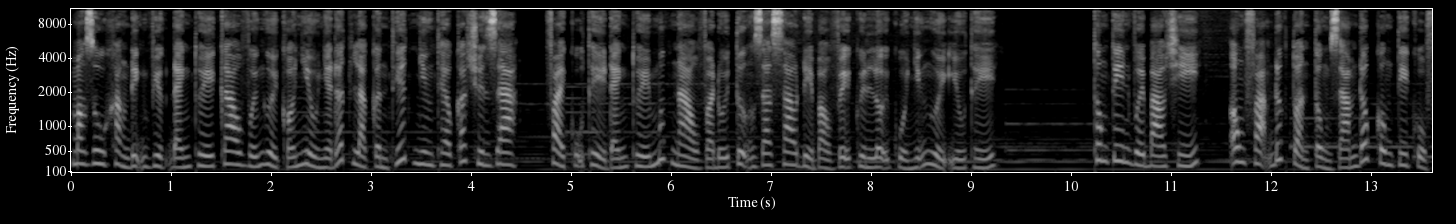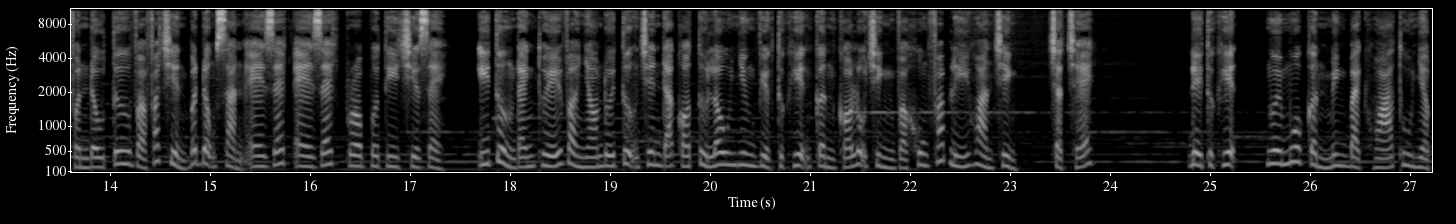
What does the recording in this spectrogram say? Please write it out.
Mặc dù khẳng định việc đánh thuế cao với người có nhiều nhà đất là cần thiết nhưng theo các chuyên gia, phải cụ thể đánh thuế mức nào và đối tượng ra sao để bảo vệ quyền lợi của những người yếu thế. Thông tin với báo chí, ông Phạm Đức Toàn Tổng Giám đốc Công ty Cổ phần Đầu tư và Phát triển Bất động sản EZEZ Property chia sẻ. Ý tưởng đánh thuế vào nhóm đối tượng trên đã có từ lâu nhưng việc thực hiện cần có lộ trình và khung pháp lý hoàn chỉnh, chặt chẽ. Để thực hiện, người mua cần minh bạch hóa thu nhập.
